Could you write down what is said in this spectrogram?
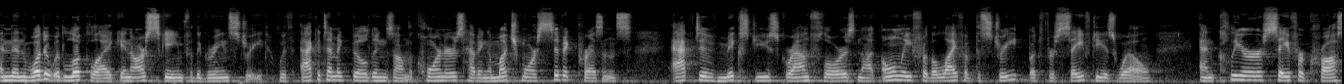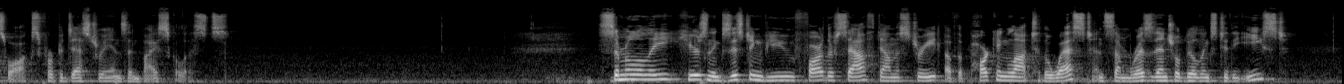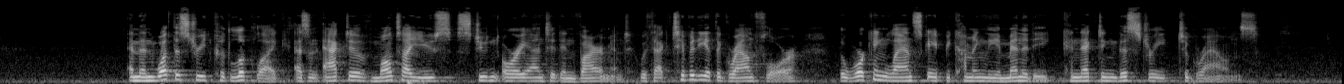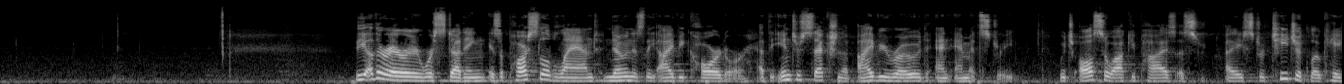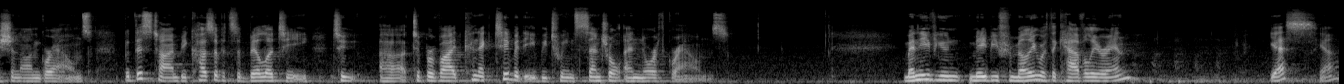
And then what it would look like in our scheme for the Green Street, with academic buildings on the corners having a much more civic presence, active mixed-use ground floors not only for the life of the street, but for safety as well, and clearer, safer crosswalks for pedestrians and bicyclists. Similarly, here's an existing view farther south down the street of the parking lot to the west and some residential buildings to the east, and then what the street could look like as an active, multi-use, student-oriented environment with activity at the ground floor, the working landscape becoming the amenity connecting this street to grounds. The other area we're studying is a parcel of land known as the Ivy Corridor at the intersection of Ivy Road and Emmett Street, which also occupies a, a strategic location on grounds, but this time because of its ability to, uh, to provide connectivity between central and north grounds. Many of you may be familiar with the Cavalier Inn. Yes, yeah?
